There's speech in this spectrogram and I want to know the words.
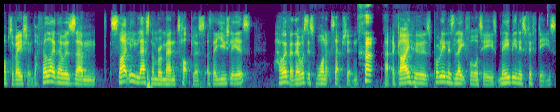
observations, I feel like there was um, slightly less number of men topless as there usually is. However, there was this one exception: uh, a guy who's probably in his late forties, maybe in his fifties,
